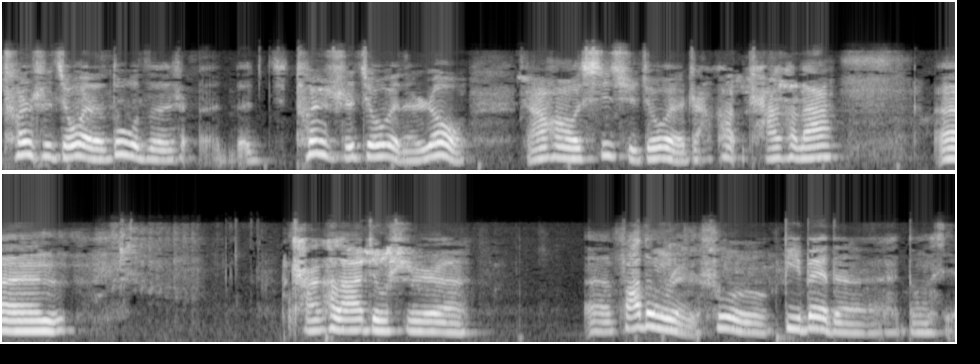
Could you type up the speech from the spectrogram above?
吞食九尾的肚子，呃，吞食九尾的肉，然后吸取九尾的查克查克拉，嗯，查克拉就是，呃，发动忍术必备的东西。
